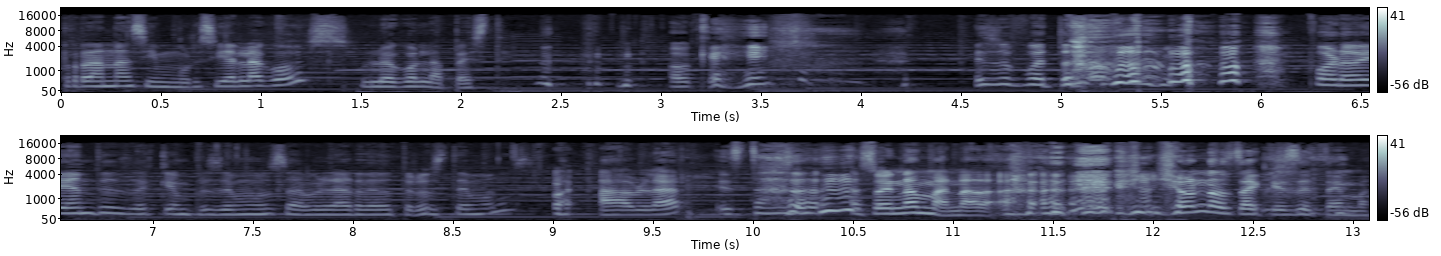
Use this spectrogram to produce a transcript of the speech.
ranas y murciélagos, luego la peste. ok. Eso fue todo por hoy antes de que empecemos a hablar de otros temas. ¿A hablar? Está, suena manada. Yo no saqué ese tema.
